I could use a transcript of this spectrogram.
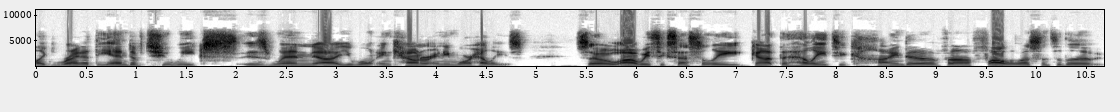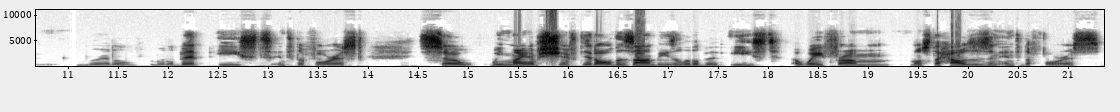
like right at the end of two weeks is when uh, you won't encounter any more helis. So uh, we successfully got the heli to kind of uh, follow us into the little little bit east into the forest. So we might have shifted all the zombies a little bit east, away from most of the houses and into the forests.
